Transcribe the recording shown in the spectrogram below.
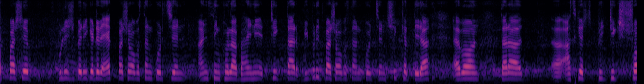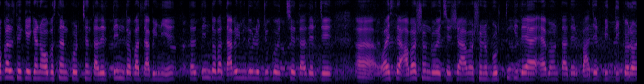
এক পাশে পুলিশ ব্যারিকেডের এক পাশে অবস্থান করছেন আইন শৃঙ্খলা বাহিনী, ঠিক তার বিপরীত পাশে অবস্থান করছেন শিক্ষার্থীরা এবং তারা আজকে ঠিক- সকাল থেকে এখানে অবস্থান করছেন তাদের তিন দফা দাবি নিয়ে। তাদের তিন দফা দাবির মধ্যে উল্লেখযোগ্য হচ্ছে তাদের যে অস্থায়ী আবাসন রয়েছে সে আবাসনে ভর্তুকি দেয়া এবং তাদের বাজেট বৃদ্ধিকরণ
